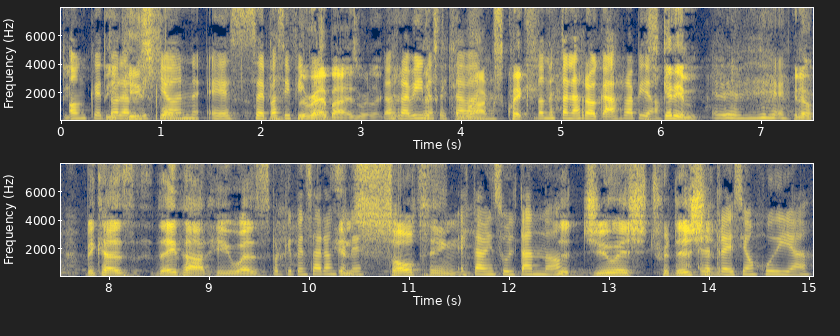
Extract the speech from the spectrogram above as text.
be, aunque be toda la peaceful. religión es ser The pacífico. rabbis were like, Los "Hey, rabinos the estaban, rocks, quick, ¿dónde están las rocas? Rápido. let's get him. You know, because they thought he was Porque pensaron que insulting estaba insultando the Jewish la tradition, tradición judía,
